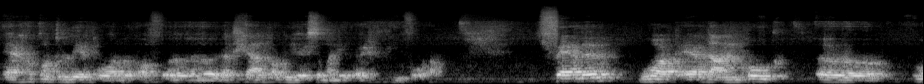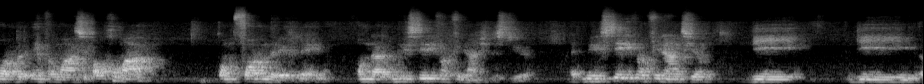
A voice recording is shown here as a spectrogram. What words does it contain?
er gecontroleerd worden of uh, dat geld op de juiste manier uitgegeven wordt. Verder wordt er dan ook uh, wordt er informatie opgemaakt conform de richtlijnen om naar het ministerie van Financiën te sturen. Het ministerie van Financiën die, die uh,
